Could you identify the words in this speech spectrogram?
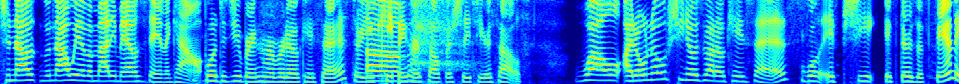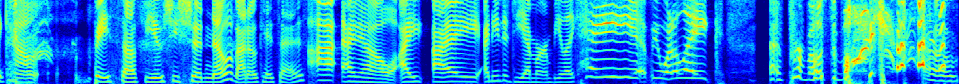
She now now we have a Maddie Mayo stan account. Well, did you bring her over to OK Sis? Or are you keeping Um, her selfishly to yourself? Well, I don't know if she knows about OK Sis. Well, if she if there's a fan account based off you, she should know about OK Sis. I, I know. I, I I need to DM her and be like, hey, if you want to like promote the podcast. Oh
